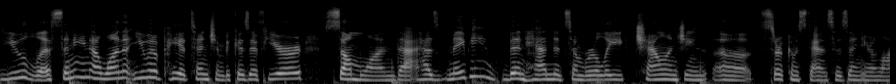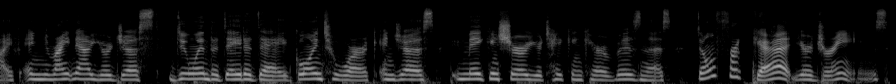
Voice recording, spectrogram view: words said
you listening, I want you to pay attention because if you're someone that has maybe been handed some really challenging uh, circumstances in your life, and right now you're just doing the day to day, going to work, and just making sure you're taking care of business, don't forget your dreams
